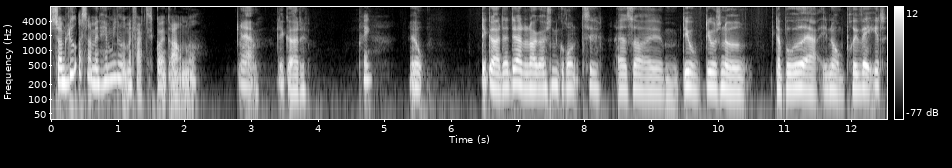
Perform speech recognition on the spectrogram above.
som lyder som en hemmelighed, man faktisk går i graven med. Ja, det gør det. Ikke? Jo, det gør det. Det er der nok også en grund til. Altså, øhm, det, er jo, det er jo sådan noget, der både er enormt privat,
